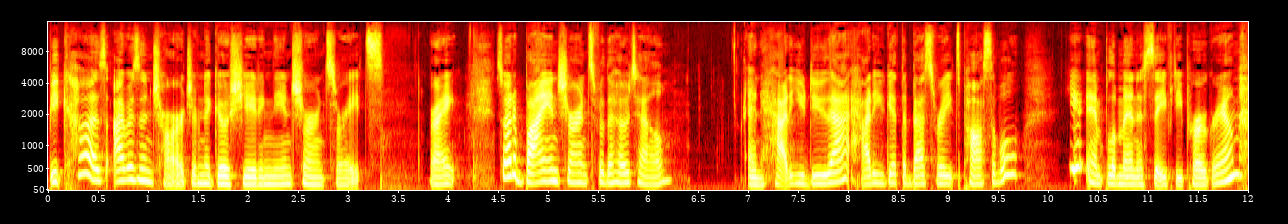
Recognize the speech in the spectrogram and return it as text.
because I was in charge of negotiating the insurance rates, right? So I had to buy insurance for the hotel. And how do you do that? How do you get the best rates possible? You implement a safety program.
